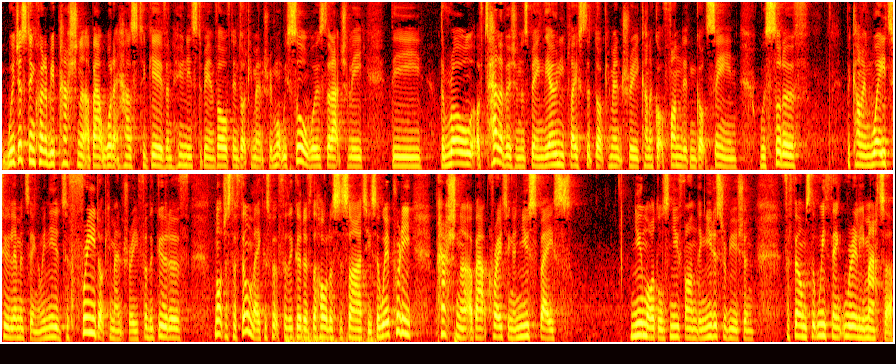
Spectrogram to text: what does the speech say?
we're just incredibly passionate about what it has to give and who needs to be involved in documentary. And what we saw was that actually the the role of television as being the only place that documentary kind of got funded and got seen was sort of becoming way too limiting. And we needed to free documentary for the good of not just the filmmakers, but for the good of the whole of society. So we're pretty passionate about creating a new space new models, new funding, new distribution for films that we think really matter.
